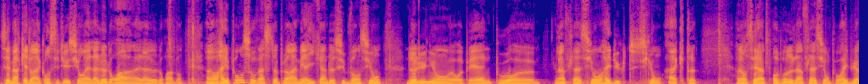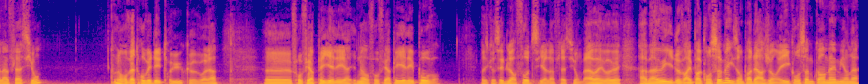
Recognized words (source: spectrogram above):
c'est marqué dans la Constitution, elle a le droit, hein, elle a le droit. Bon. Alors, réponse au vaste plan américain de subvention de l'Union européenne pour euh, l'inflation, réduction acte. Alors, c'est à propos de l'inflation, pour réduire l'inflation. on va trouver des trucs, euh, voilà. Euh, faut faire payer les non, faut faire payer les pauvres. Parce que c'est de leur faute s'il y a l'inflation. Bah ouais. Ah bah oui, ils devraient pas consommer, ils ont pas d'argent. Et ils consomment quand même, il y en a.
